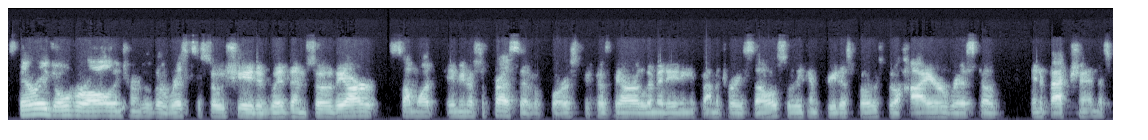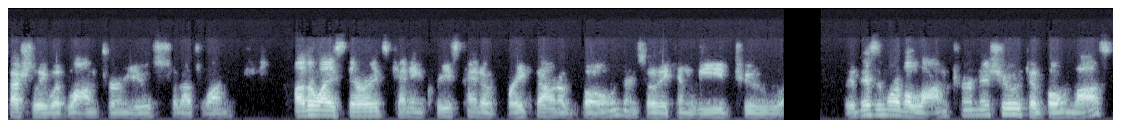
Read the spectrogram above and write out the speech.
Steroids overall, in terms of the risks associated with them, so they are somewhat immunosuppressive, of course, because they are eliminating inflammatory cells, so they can predispose to a higher risk of infection, especially with long-term use. So that's one. Otherwise, steroids can increase kind of breakdown of bone, and so they can lead to this is more of a long-term issue to bone loss.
